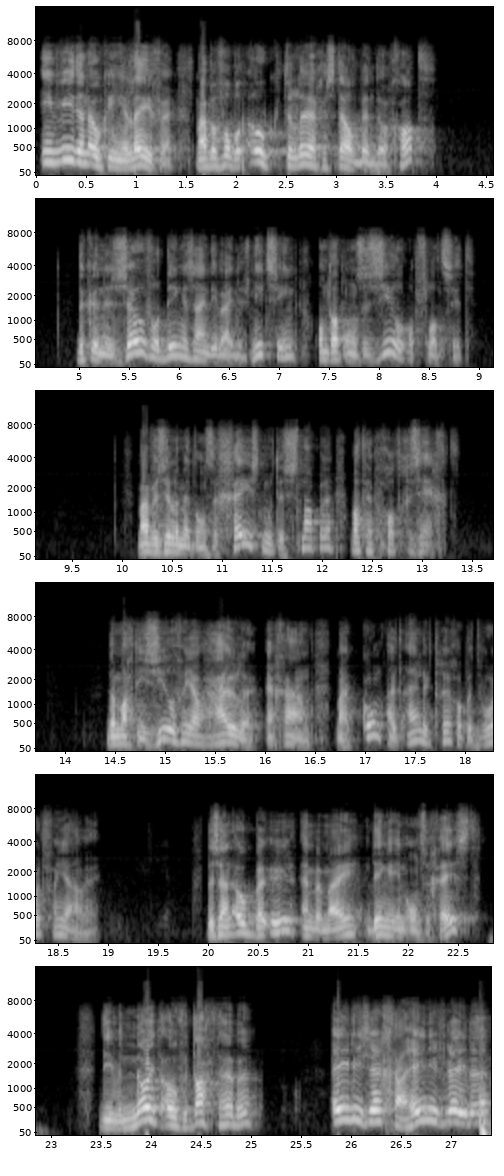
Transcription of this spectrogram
in wie dan ook in je leven, maar bijvoorbeeld ook teleurgesteld bent door God, er kunnen zoveel dingen zijn die wij dus niet zien, omdat onze ziel op slot zit. Maar we zullen met onze geest moeten snappen, wat heeft God gezegd? Dan mag die ziel van jou huilen en gaan, maar kom uiteindelijk terug op het woord van Yahweh. Er zijn ook bij u en bij mij dingen in onze geest die we nooit overdacht hebben. Eli zegt, ga heen in vrede,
